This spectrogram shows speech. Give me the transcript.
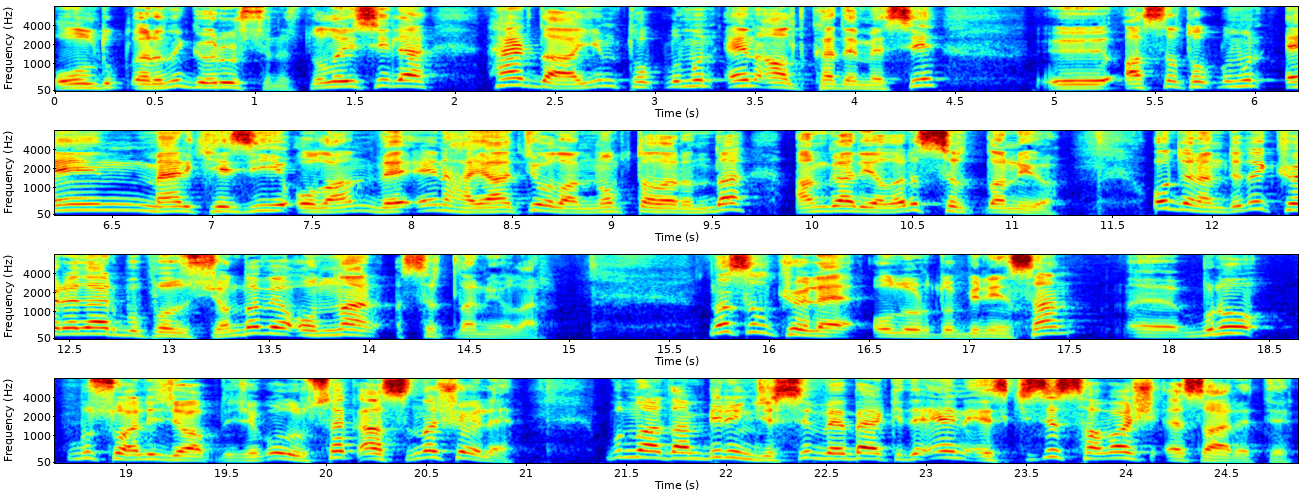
olduklarını görürsünüz. Dolayısıyla her daim toplumun en alt kademesi e, aslında toplumun en merkezi olan ve en hayati olan noktalarında angaryaları sırtlanıyor. O dönemde de köleler bu pozisyonda ve onlar sırtlanıyorlar. Nasıl köle olurdu bir insan? E, bunu bu suali cevaplayacak olursak aslında şöyle. Bunlardan birincisi ve belki de en eskisi savaş esareti.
